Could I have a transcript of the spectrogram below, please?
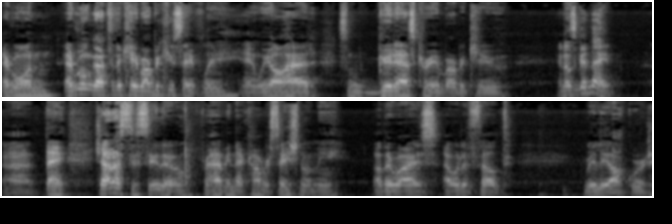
Everyone everyone got to the K barbecue safely, and we all had some good ass Korean barbecue, and it was a good night. Uh, thank shout outs to Sue though for having that conversation with me. Otherwise, I would have felt really awkward.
